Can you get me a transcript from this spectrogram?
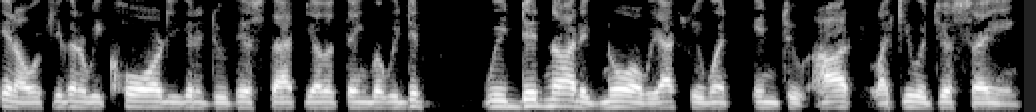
you know, if you're going to record, you're going to do this, that, the other thing. But we did, we did not ignore. We actually went into how, like you were just saying,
